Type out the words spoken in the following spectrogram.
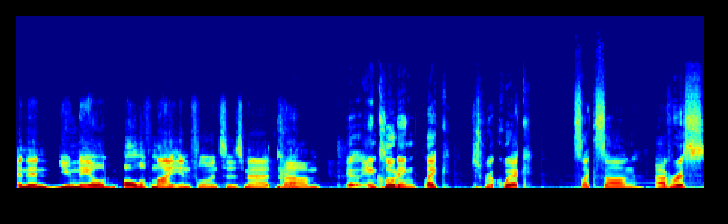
And then you nailed all of my influences matt. Yeah. um, including like just real quick it's like the song avarice.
